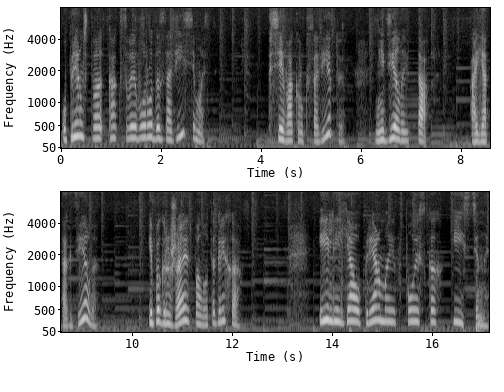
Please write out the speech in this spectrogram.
Упрямство как своего рода зависимость? Все вокруг советуют, не делай так, а я так делаю, и погружаюсь в болото греха. Или я упрямый в поисках истины.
